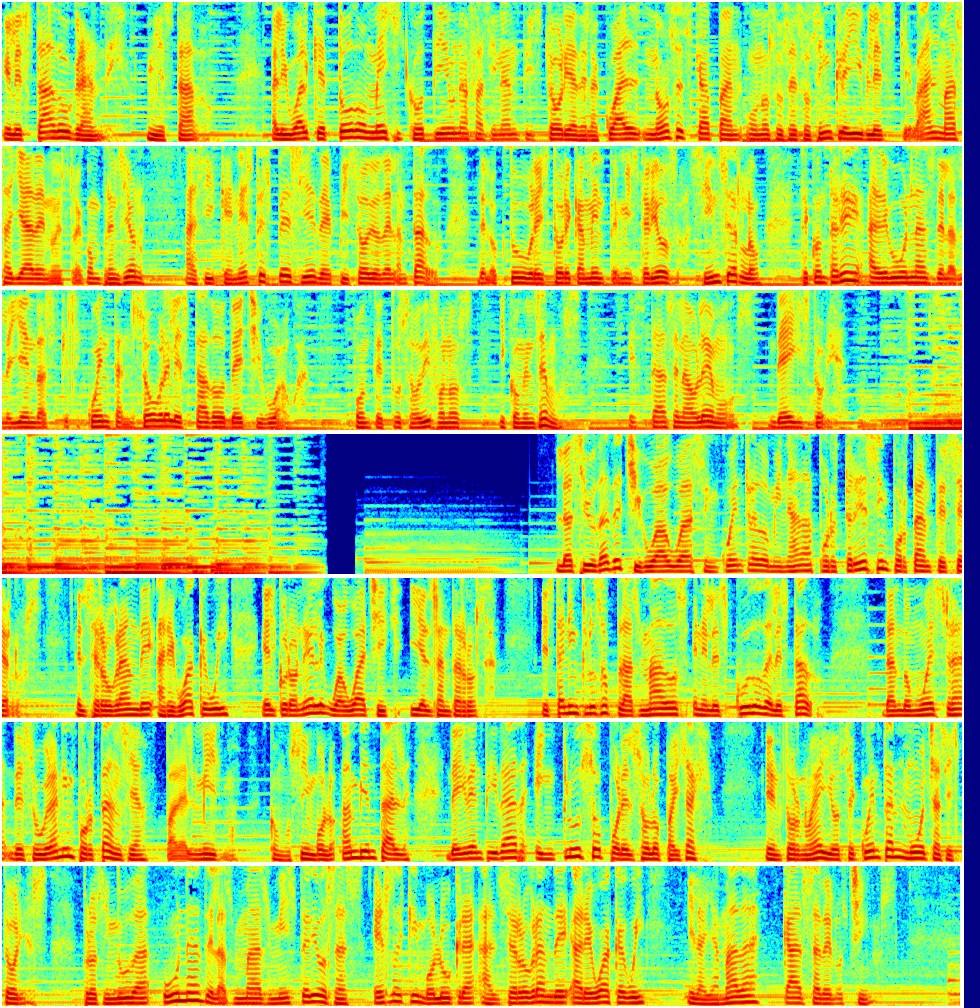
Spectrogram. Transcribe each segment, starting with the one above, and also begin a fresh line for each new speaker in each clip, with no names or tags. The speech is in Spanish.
El Estado Grande, mi estado. Al igual que todo México tiene una fascinante historia de la cual no se escapan unos sucesos increíbles que van más allá de nuestra comprensión. Así que en esta especie de episodio adelantado del octubre históricamente misterioso, sin serlo, te contaré algunas de las leyendas que se cuentan sobre el estado de Chihuahua. Ponte tus audífonos y comencemos. Estás en Hablemos de Historia. La ciudad de Chihuahua se encuentra dominada por tres importantes cerros, el Cerro Grande Arehuacahui, el Coronel Huahuachic y el Santa Rosa. Están incluso plasmados en el escudo del estado, dando muestra de su gran importancia para el mismo, como símbolo ambiental, de identidad e incluso por el solo paisaje. En torno a ellos se cuentan muchas historias, pero sin duda una de las más misteriosas es la que involucra al Cerro Grande Arehuacahui y la llamada Casa de los Chinos.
